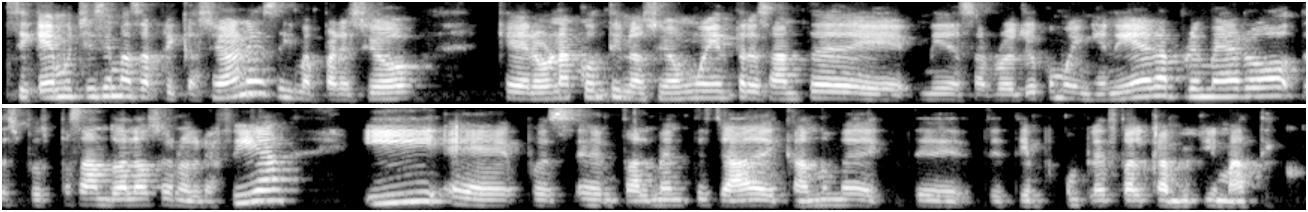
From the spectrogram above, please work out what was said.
Así que hay muchísimas aplicaciones y me pareció que era una continuación muy interesante de mi desarrollo como ingeniera primero, después pasando a la oceanografía y eh, pues eventualmente ya dedicándome de, tiempo completo al cambio climático.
